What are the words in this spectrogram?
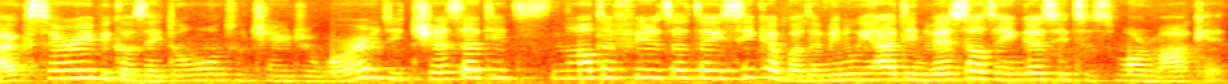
luxury because I don't want to change the world. It's just that it's not a field that I think about. I mean, we had investor thinkers. It's a small market.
